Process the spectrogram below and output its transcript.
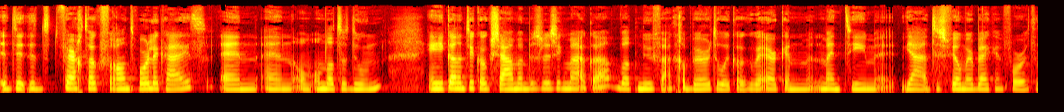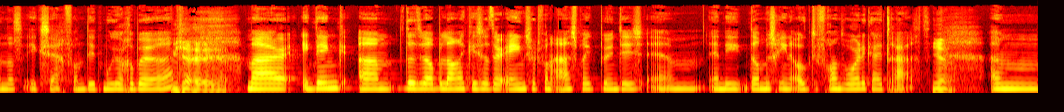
het, vergt ook verantwoordelijkheid en, en om, om dat te doen. En je kan natuurlijk ook samen een beslissing maken. Wat nu vaak gebeurt, hoe ik ook werk en mijn team. Ja, het is veel meer back and forth dan dat ik zeg van dit moet er gebeuren. Ja, ja, ja. Maar ik denk ehm, dat het wel belangrijk is dat er één soort van aanspreekpunt is. ehm, en die dan misschien ook de verantwoordelijkheid draagt. ja. Ehm,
